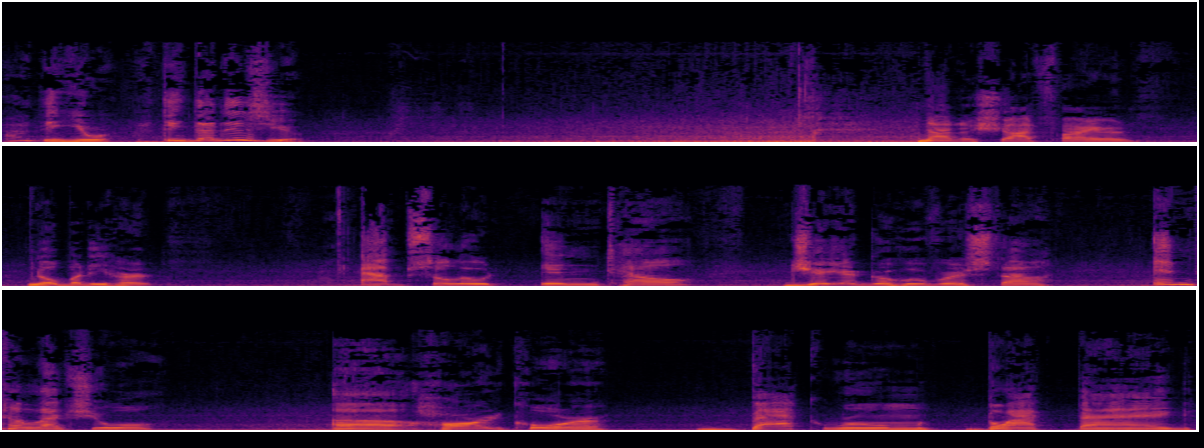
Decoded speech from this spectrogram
I think you. Were, I think that is you. Not a shot fired, nobody hurt. Absolute intel, J. Edgar Hoover style, intellectual, uh, hardcore, backroom, black bag.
